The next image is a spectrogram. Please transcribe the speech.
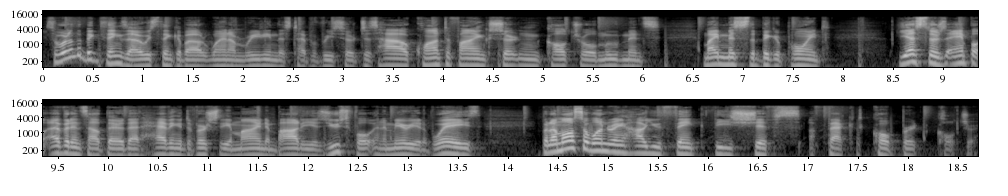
So, one of the big things I always think about when I'm reading this type of research is how quantifying certain cultural movements might miss the bigger point. Yes, there's ample evidence out there that having a diversity of mind and body is useful in a myriad of ways, but I'm also wondering how you think these shifts affect corporate culture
